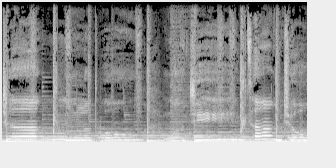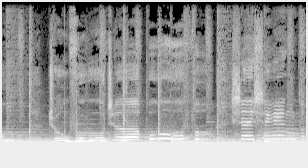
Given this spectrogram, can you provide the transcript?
成了痛，忘记苍穹，重复着不复，谁心动，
